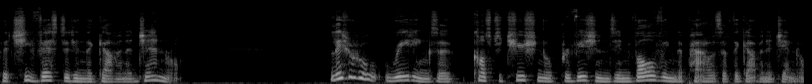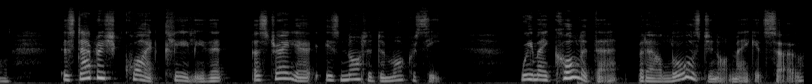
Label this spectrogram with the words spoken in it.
that she vested in the Governor General. Literal readings of constitutional provisions involving the powers of the Governor General establish quite clearly that Australia is not a democracy. We may call it that, but our laws do not make it so,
